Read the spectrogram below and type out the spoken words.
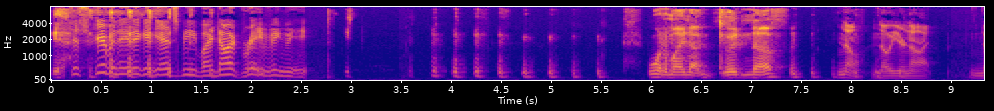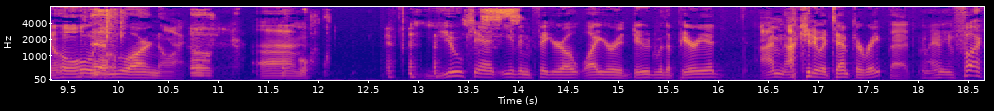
Yeah. discriminating against me by not raping me. what am I not good enough? No, no, you're not. No, Yeah. you are not. Oh. Um, you can't even figure out why you're a dude with a period. I'm not going to attempt to rape that. I mean, fuck.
